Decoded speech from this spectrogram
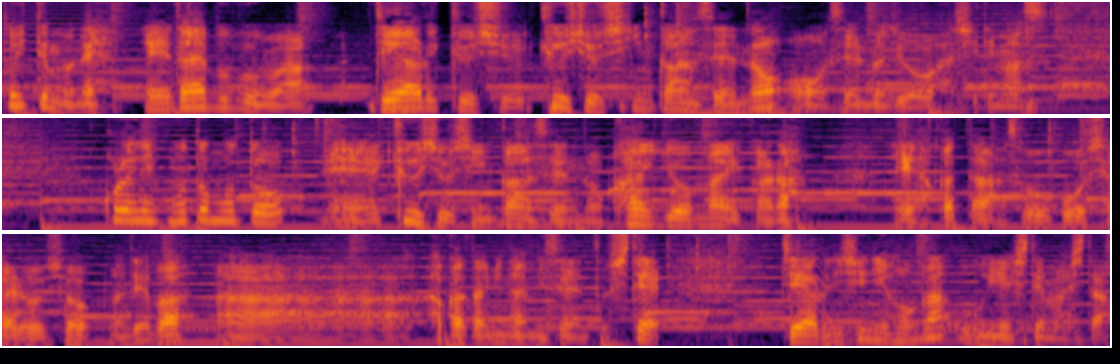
といってもね、えー、大部分は JR 九州、九州新幹線の線路上を走ります。これね、もともと、えー、九州新幹線の開業前から、えー、博多総合車両所までは博多南線として JR 西日本が運営してました。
